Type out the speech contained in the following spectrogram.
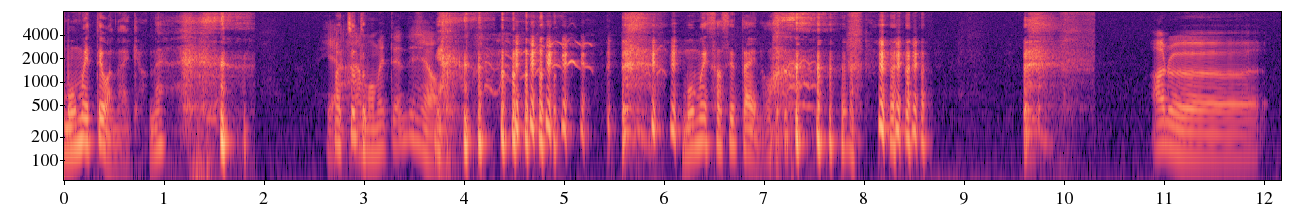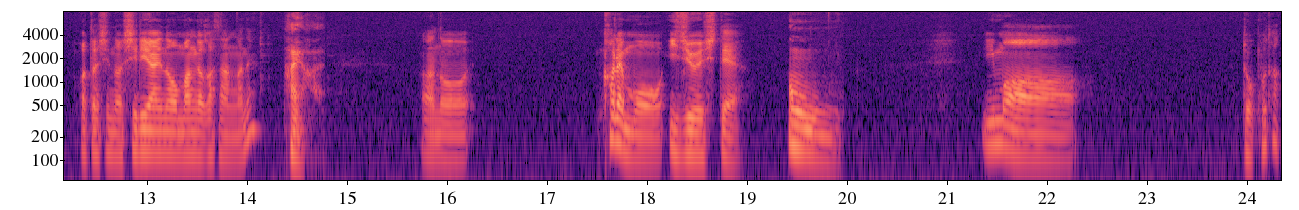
揉めてはないけどね。いやまあちょっと揉めてんでしょ。揉めさせたいの ある私の知り合いの漫画家さんがね。はいはい。あの彼も移住して。おー。今どこだっ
